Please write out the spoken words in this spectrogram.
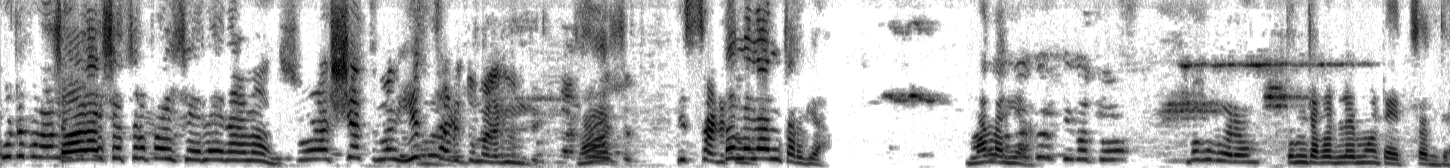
कुठं पण. सोळाशेच रुपयाची लय नाही मग सोळाशेच? मग हीच साडी तुम्हाला घेऊन दे. सोळाशेच. हीच साडी तुम्ही नंतर घ्या. मला घ्या. करते का तू? बघू बरं. तुमच्याकडे लय मोठे आहेत सध्या.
